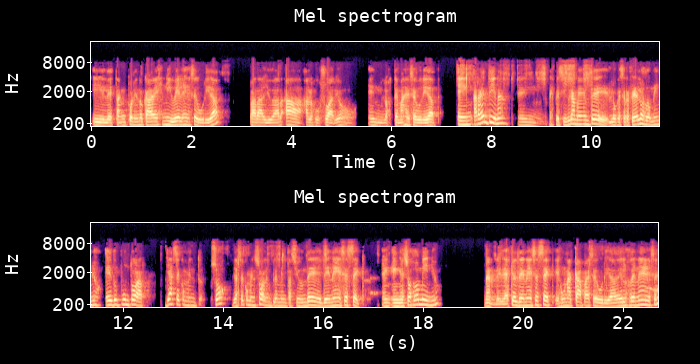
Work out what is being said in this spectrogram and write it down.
y le están poniendo cada vez niveles de seguridad para ayudar a, a los usuarios en los temas de seguridad. En Argentina, en, específicamente lo que se refiere a los dominios edu.ar, ya se comenzó, ya se comenzó la implementación de DNSSEC en, en esos dominios. Bueno, la idea es que el DNSSEC es una capa de seguridad de los DNS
